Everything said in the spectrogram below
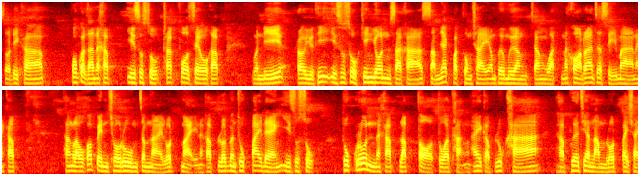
สวัสดีครับ พบกันแล้วนะครับ Isuzu Truck for Sale ครับ วันนี้เราอยู่ที่ Isuzu คิงยนสาขาสามแยกปักธงชัยอำเภอเมือง จังหวัดนครราชสีมานะครับ ทางเราก็เป็นโชว์รูมจำหน่ายรถใหม่นะครับ รถบรรทุกป้ายแดง Isuzu ทุกรุ่นนะครับ รับต่อตัวถังให้กับลูกค้านะครับเพื่อที่จะนำรถไปใช้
